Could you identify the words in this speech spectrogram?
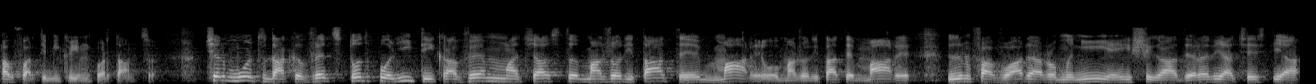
au foarte mică importanță. Cel mult, dacă vreți, tot politic avem această majoritate mare, o majoritate mare în favoarea României și a aderării acesteia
